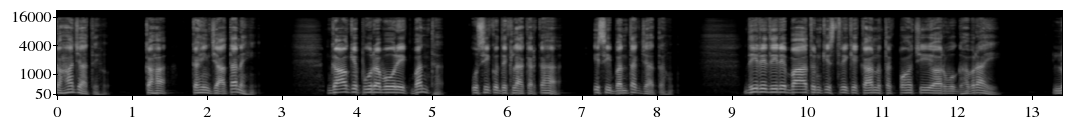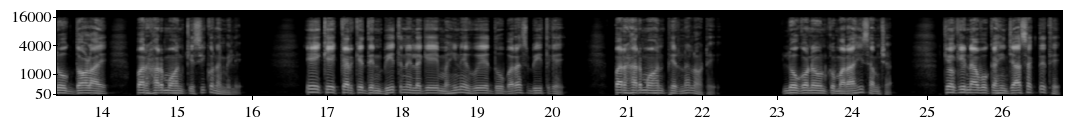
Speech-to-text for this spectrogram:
कहाँ जाते हो? कहा, कहीं जाता नहीं। गाँव के पूरब ओर एक बन था। उसी को दिखलाकर कहा, इसी बन तक जाता हूँ। धीरे धीरे बात उनकी स्त्री के कानों तक पहुँची और वो घबराई। लोग दौड़ाए पर हरमोहन किसी को न मिले। एक एक करके दिन बीतने लगे, महीने हुए, दो बरस बीत गए, पर हरमोहन फिर न लौटे। लोगों ने उनको मरा ही समझा, क्योंकि न वो कहीं जा सकते थे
